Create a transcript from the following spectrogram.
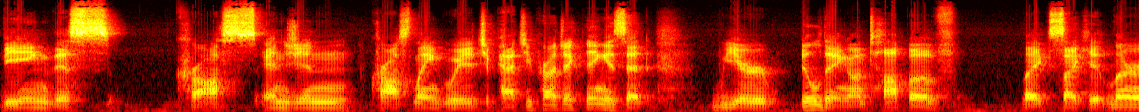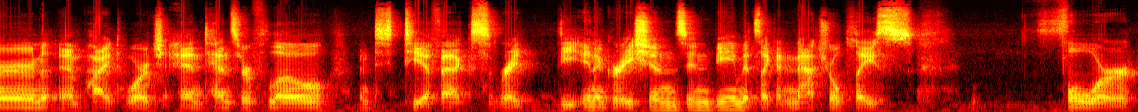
being this cross engine, cross language Apache project thing is that we are building on top of like scikit-learn and PyTorch and TensorFlow and TFX, right? The integrations in Beam, it's like a natural place for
